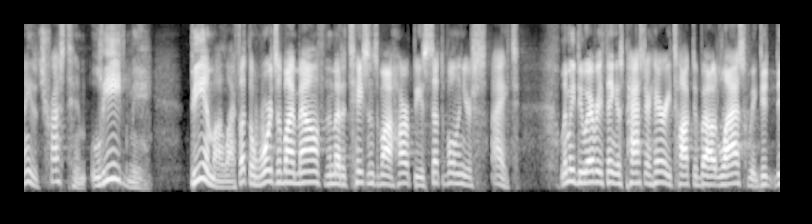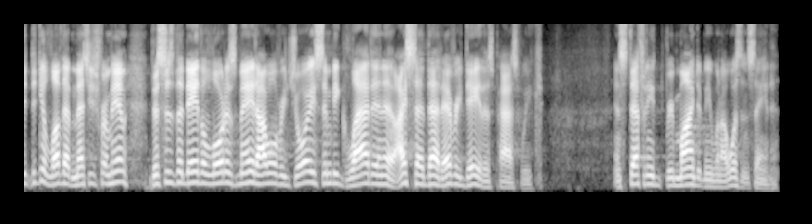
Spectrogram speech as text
I need to trust Him. Lead me be in my life. Let the words of my mouth and the meditations of my heart be acceptable in your sight. Let me do everything as Pastor Harry talked about last week. Did, did, did, you love that message from him? This is the day the Lord has made. I will rejoice and be glad in it. I said that every day this past week. And Stephanie reminded me when I wasn't saying it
